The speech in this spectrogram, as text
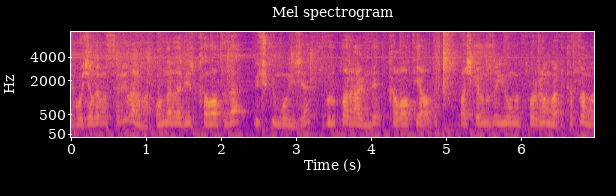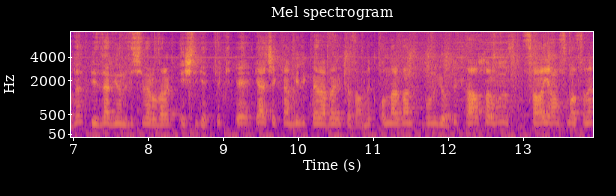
E, hocalarımız tanıyorlar ama onlara da bir kahvaltıda 3 gün boyunca gruplar halinde kahvaltıya aldık. Başkanımızın yoğun bir programı vardı, katılamadı. Bizler yöneticiler olarak eşlik ettik ve gerçekten birlik beraberlik kazandık. Onlardan bunu gördük. Daha sonra bunun saha yansımasını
